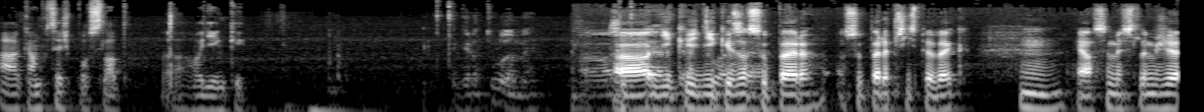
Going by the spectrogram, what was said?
a kam chceš poslat uh, hodinky. Gratulujeme. A díky, díky za super, super příspěvek. Hmm. Já si myslím, že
